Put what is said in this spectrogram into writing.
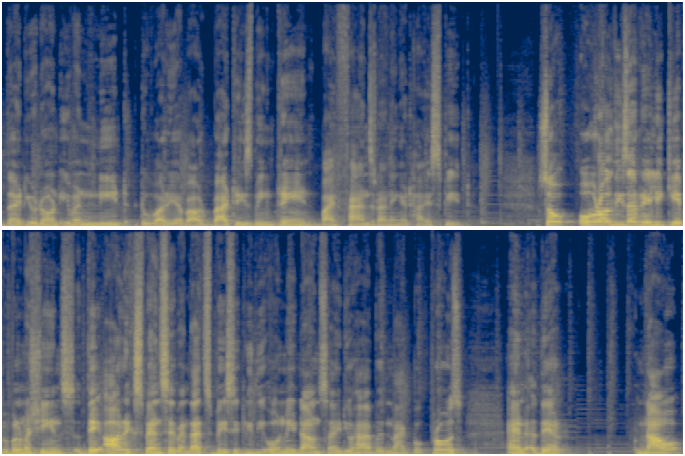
that you don't even need to worry about batteries being drained by fans running at high speed. So overall, these are really capable machines. They are expensive and that's basically the only downside you have with MacBook Pros. And they're now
